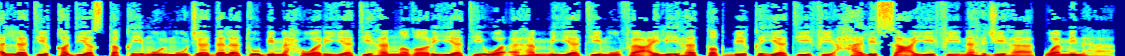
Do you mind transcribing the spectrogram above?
التي قد يستقيم المجادلة بمحوريتها النظرية وأهمية مفاعليها التطبيقية في حال السعي في نهجها، ومنها.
